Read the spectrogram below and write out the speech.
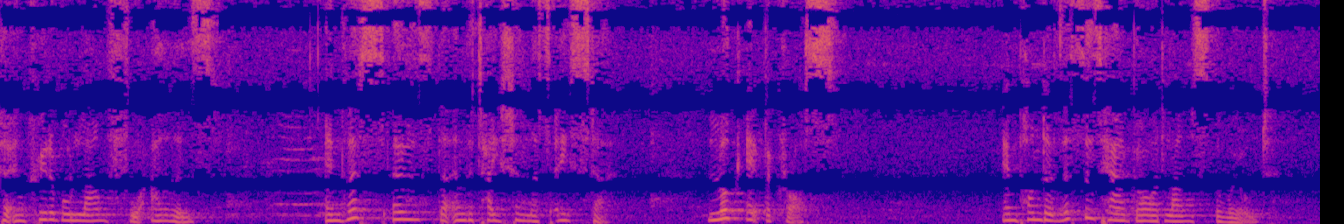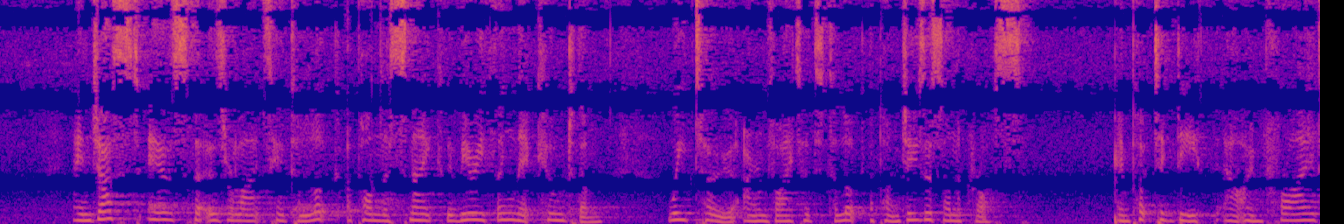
to incredible love for others. And this is the invitation this Easter Look at the cross and ponder this is how God loves the world. And just as the Israelites had to look upon the snake, the very thing that killed them, we too are invited to look upon Jesus on the cross and put to death our own pride,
